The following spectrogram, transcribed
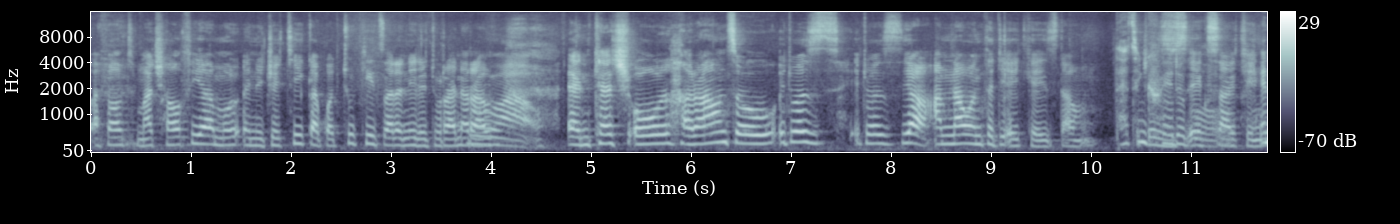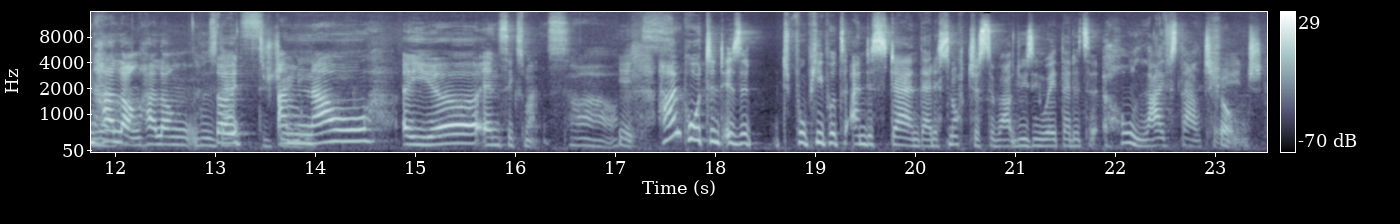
I felt much healthier, more energetic. I've got two kids that I needed to run oh, around Wow. and catch all around. So it was, it was, yeah, I'm now on 38 Ks down. That's incredible. exciting. And yeah. how long? How long was So that it's. I'm now a year and six months. Wow. Yes. How important is it for people to understand that it's not just about losing weight, that it's a, a whole lifestyle change? Sure.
